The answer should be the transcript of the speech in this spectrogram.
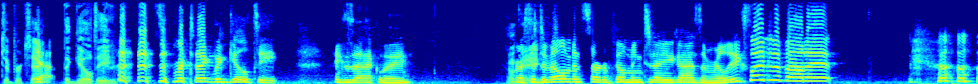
to protect Yeah. the guilty. to protect the guilty. Exactly. Arrested Okay. Development started filming today, you guys. I'm really excited about it.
